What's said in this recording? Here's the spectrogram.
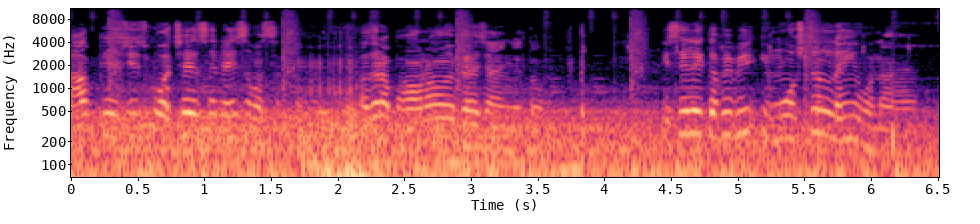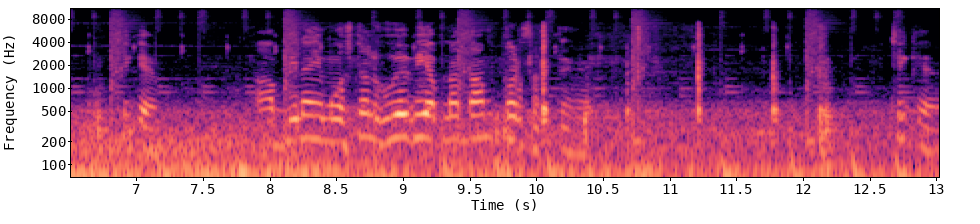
आप किसी चीज़ को अच्छे से नहीं समझ सकते हैं। अगर आप भावनाओं में बह जाएँगे तो। इसीलिए कभी भी इमोशनल नहीं होना है, ठीक है? आप बिना इमोशनल हुए भी अपना काम कर सकते हैं। ठीक है?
